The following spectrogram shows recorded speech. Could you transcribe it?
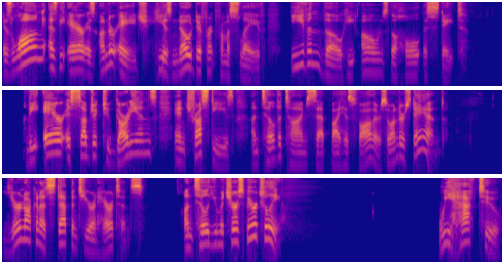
As long as the heir is underage, he is no different from a slave, even though he owns the whole estate. The heir is subject to guardians and trustees until the time set by his father. So understand, you're not going to step into your inheritance until you mature spiritually. We have to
